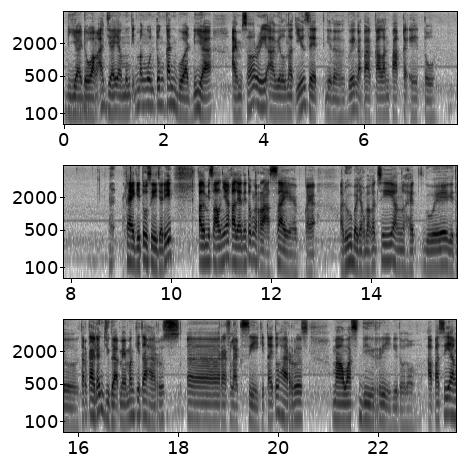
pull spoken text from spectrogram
dia doang aja yang mungkin menguntungkan buat dia I'm sorry I will not use it gitu. Gue nggak bakalan pakai itu. Kayak gitu sih. Jadi kalau misalnya kalian itu ngerasa ya kayak aduh banyak banget sih yang head gue gitu. Terkadang juga memang kita harus uh, refleksi. Kita itu harus mawas diri gitu loh. Apa sih yang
